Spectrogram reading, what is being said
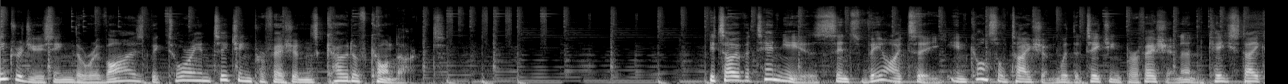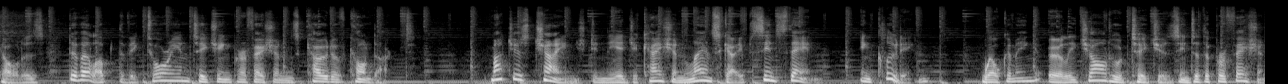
Introducing the revised Victorian Teaching Professions Code of Conduct. It's over 10 years since VIT, in consultation with the teaching profession and key stakeholders, developed the Victorian Teaching Professions Code of Conduct. Much has changed in the education landscape since then, including welcoming early childhood teachers into the profession,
